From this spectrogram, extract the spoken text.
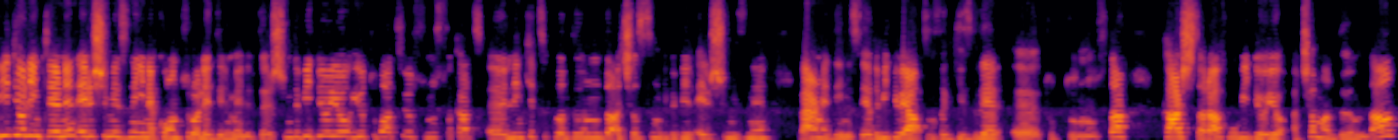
Video linklerinin erişim izni yine kontrol edilmelidir. Şimdi videoyu YouTube'a atıyorsunuz fakat e, linki tıkladığında açılsın gibi bir erişim izni vermediğinizde ya da videoyu attığınızda gizli e, tuttuğunuzda karşı taraf bu videoyu açamadığında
